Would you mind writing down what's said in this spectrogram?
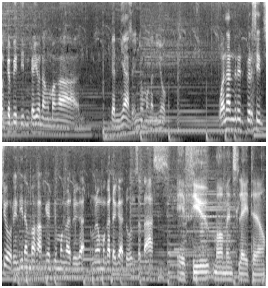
Magkabit din kayo ng mga ganyan sa inyong mga niyog. 100% sure hindi na makakit yung mga daga, ng mga daga doon sa taas. A few moments later.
